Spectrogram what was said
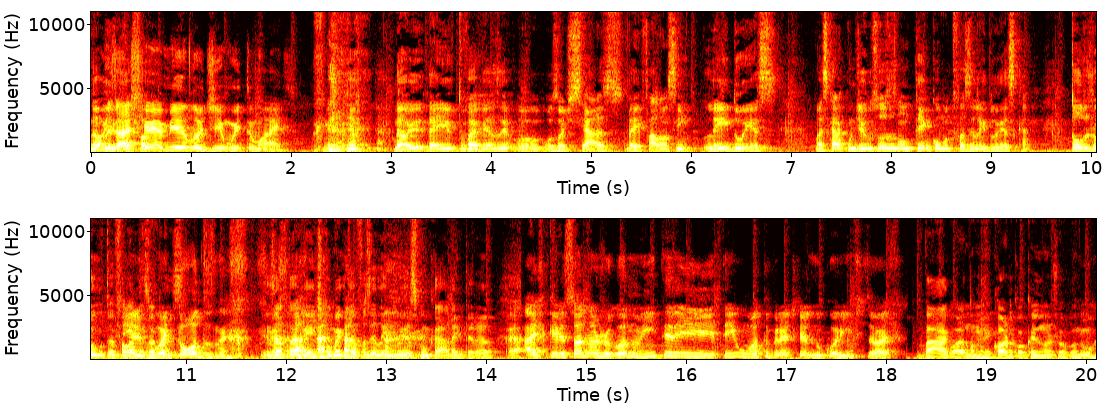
Não, Mas eu acho que eu ia me iludir muito mais. Não, e daí tu vai ver os noticiários, daí falam assim, lei do ex. Mas, cara, com o Diego Souza não tem como tu fazer lei do ex, cara. Todo jogo tu vai falar a Ele mesma jogou em coisa. todos, né? Exatamente, como é que tu vai fazer lei do ex com o cara, entendeu? É, Acho que ele só não jogou no Inter e tem um outro grande que ele no Corinthians, eu acho. Bah, agora não me recordo qual que ele não jogou. No Mas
